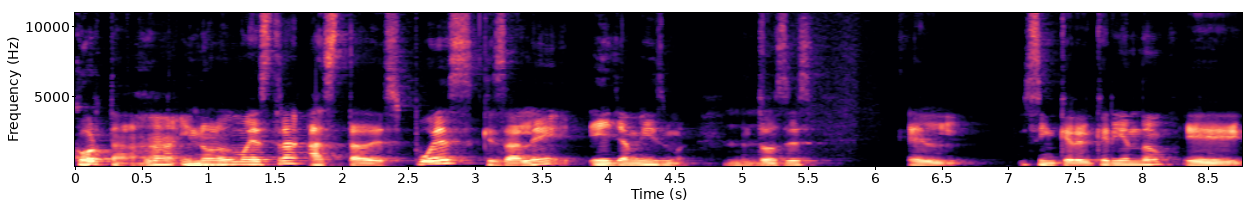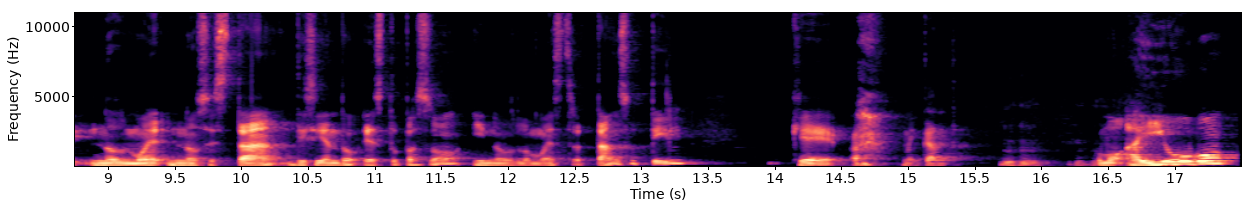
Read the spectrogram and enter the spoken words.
Corta, ajá, y no nos muestra hasta después que sale ella misma. Entonces, él, sin querer queriendo, eh, nos, nos está diciendo esto pasó y nos lo muestra tan sutil que ah, me encanta. Como ahí hubo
